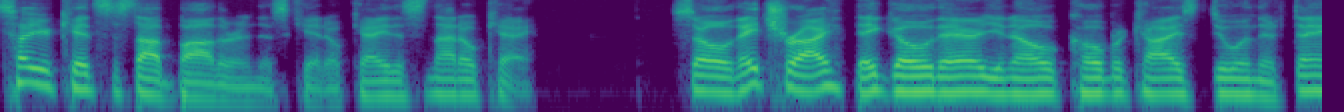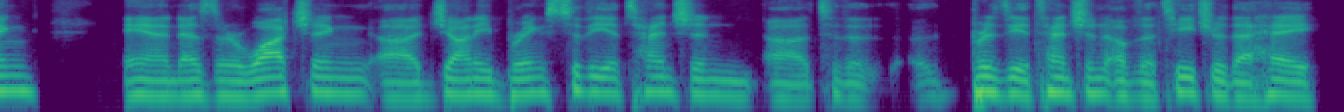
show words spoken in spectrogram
tell your kids to stop bothering this kid. Okay, this is not okay. So they try. They go there. You know, Cobra Kai's doing their thing, and as they're watching, uh, Johnny brings to the attention uh, to the uh, brings the attention of the teacher that hey,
